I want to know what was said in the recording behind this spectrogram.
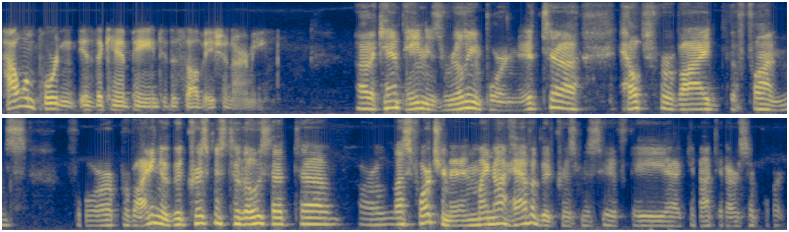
How important is the campaign to the Salvation Army? Uh, the campaign is really important. It uh, helps provide the funds for providing a good Christmas to those that uh, are less fortunate and might not have a good Christmas if they uh, cannot get our support.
